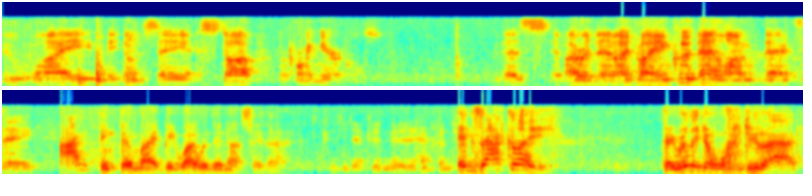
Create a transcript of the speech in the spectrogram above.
to why they don't say stop performing miracles? Because if I were them, I'd probably include that along there and say, I think there might be. Why would they not say that? Because you'd have to admit it happened. Exactly. They really don't want to do that.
